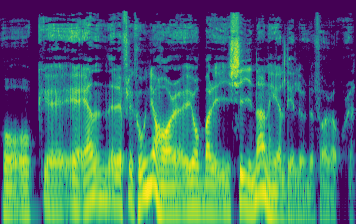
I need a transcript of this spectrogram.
Och, och eh, en reflektion jag har, jag jobbar i Kina en hel del under förra året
